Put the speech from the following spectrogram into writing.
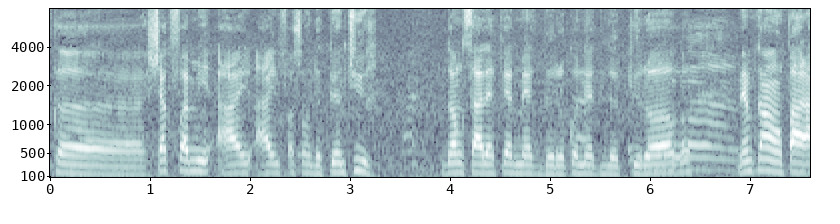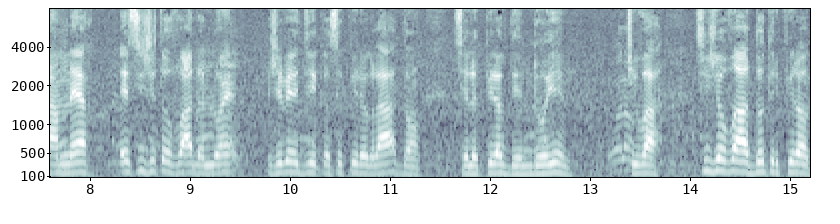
que chaque famille a, a une façon de peinture. Donc, ça les permet de reconnaître le pirogue. Même quand on part en mer, et si je te vois de loin, je vais dire que ce pirogue-là, donc, c'est le pirogue des Ndoyen. Tu vois. Si je vois d'autres pirogues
